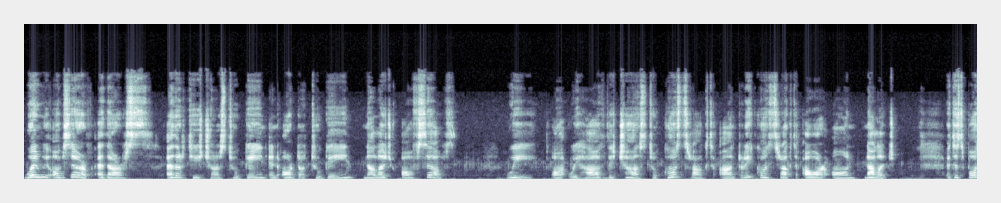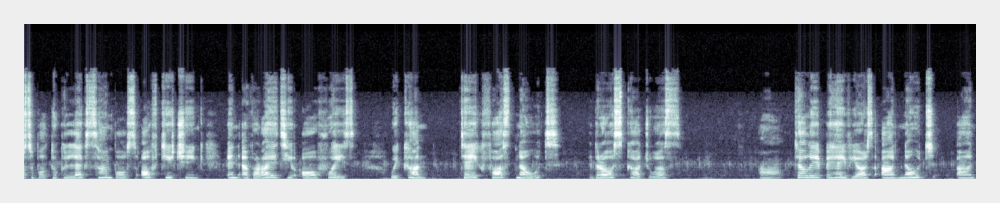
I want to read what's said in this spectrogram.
When we observe others, other teachers to gain in order to gain knowledge of selves, we we have the chance to construct and reconstruct our own knowledge. It is possible to collect samples of teaching in a variety of ways. We can take fast notes, draw schedules, uh, tally behaviors, and note and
